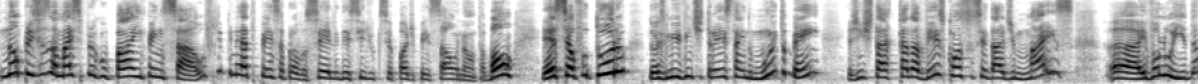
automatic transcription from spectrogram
não precisa mais se preocupar em pensar. O Felipe Neto pensa pra você, ele decide o que você pode pensar ou não, tá bom? Esse é o futuro. 2023 tá indo muito bem. A gente tá cada vez com a sociedade mais ah, evoluída,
